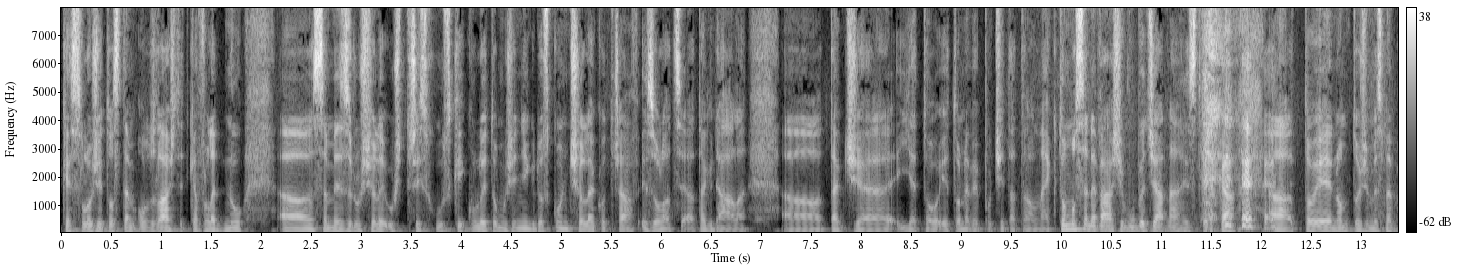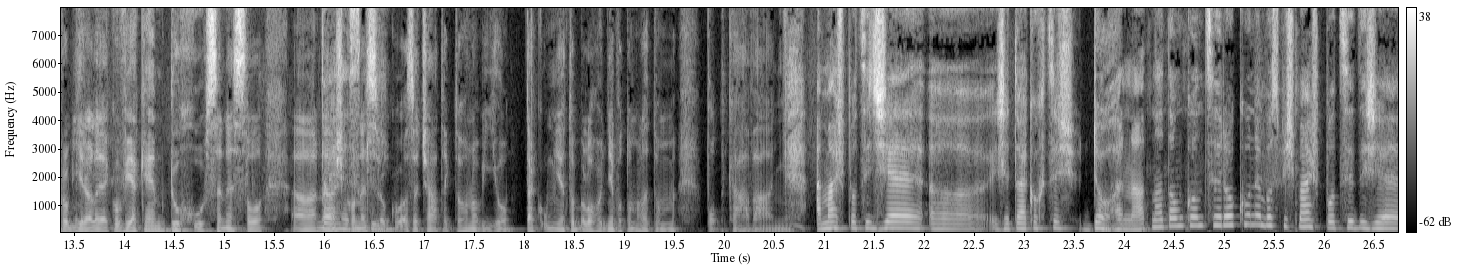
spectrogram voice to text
ke složitostem, obzvlášť teďka v lednu uh, se mi zrušily už tři schůzky kvůli tomu, že někdo skončil jako třeba v izolaci a tak dále. Uh, takže je to, je to nevypočitatelné. K tomu se neváže vůbec žádná historka. Uh, to je jenom to, že my jsme probírali, jako v jakém duchu se nesl uh, náš konec roku a začátek toho nového. Tak u mě to bylo hodně o tomhletom potkávání. A máš pocit, že, uh, že to jako chceš dohnat na tom konci roku, nebo spíš máš pocit, že,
